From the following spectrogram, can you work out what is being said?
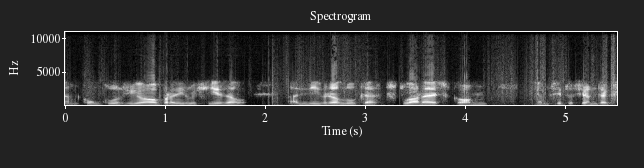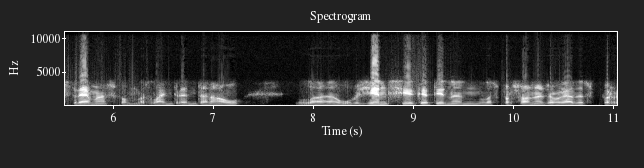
en conclusió, per dir-ho així, el, el llibre el que explora és com, en situacions extremes, com les l'any 39, la urgència que tenen les persones a vegades per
